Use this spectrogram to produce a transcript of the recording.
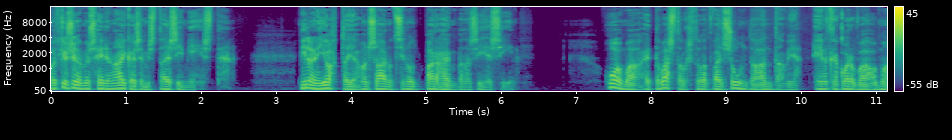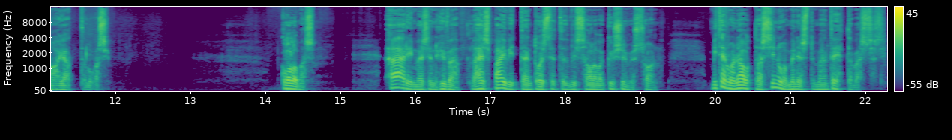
Voit kysyä myös heidän aikaisemmista esimiehistään. Millainen johtaja on saanut sinun parhaimpatasi esiin? Huomaa, että vastaukset ovat vain suuntaa antavia, eivätkä korvaa omaa ajatteluasi. Kolmas. Äärimmäisen hyvä, lähes päivittäin toistettavissa oleva kysymys on, miten voin auttaa sinua menestymään tehtävässäsi?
